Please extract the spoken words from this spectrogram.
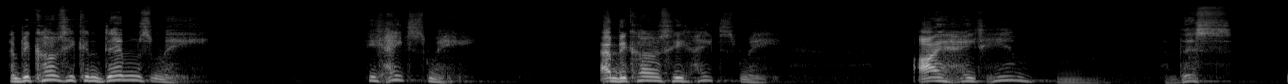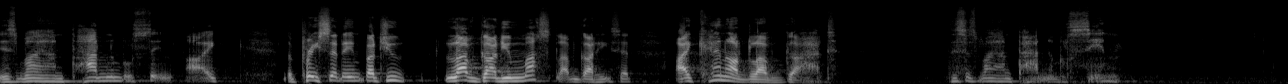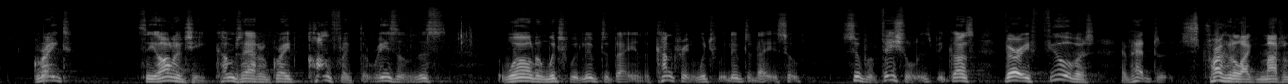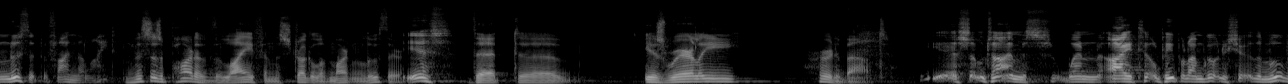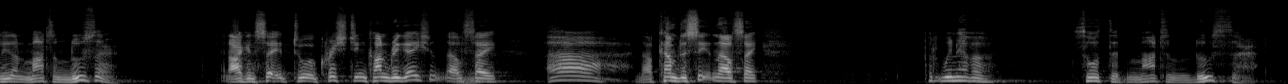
And because he condemns me, he hates me. And because he hates me, I hate him. And this is my unpardonable sin. I, the priest said to him, But you love God, you must love God. He said, I cannot love God. This is my unpardonable sin. Great theology comes out of great conflict. The reason this world in which we live today and the country in which we live today is so superficial is because very few of us have had to struggle like Martin Luther to find the light. And this is a part of the life and the struggle of Martin Luther Yes. that uh, is rarely heard about. Yeah, sometimes when I tell people I'm going to show the movie on Martin Luther, and I can say it to a Christian congregation, they'll say, ah, and they'll come to see it and they'll say, but we never thought that Martin Luther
